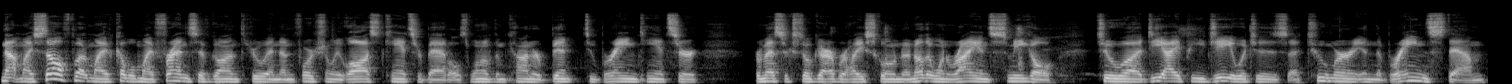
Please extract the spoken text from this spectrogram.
not myself, but my a couple of my friends have gone through and unfortunately lost cancer battles. One of them, Connor Bent, to brain cancer from Essexville Garber High School, and another one, Ryan Smeagol to uh, DIPG, which is a tumor in the brain stem.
